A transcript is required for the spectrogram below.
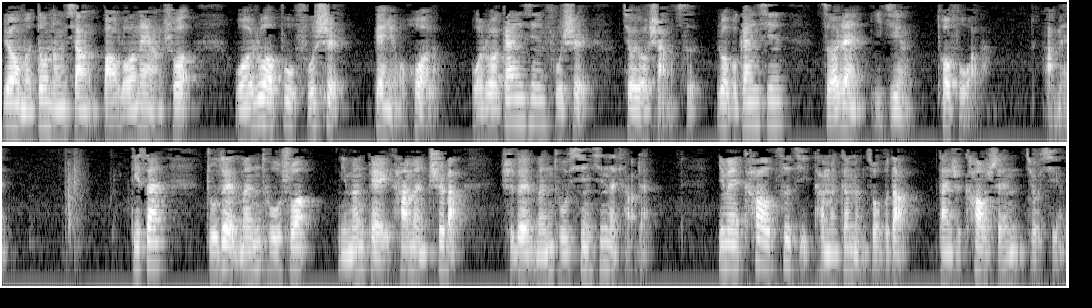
愿我们都能像保罗那样说：“我若不服侍，便有祸了；我若甘心服侍，就有赏赐；若不甘心，责任已经托付我了。”阿门。第三，主对门徒说：“你们给他们吃吧。”是对门徒信心的挑战，因为靠自己他们根本做不到，但是靠神就行。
